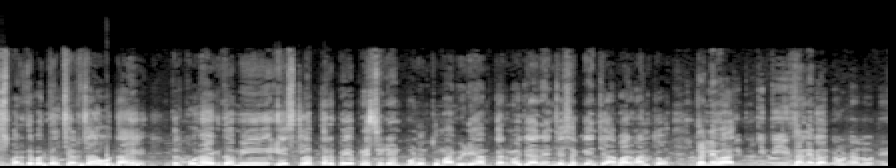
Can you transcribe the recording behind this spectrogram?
स्पर्धेबद्दल चर्चा होत आहे. तर पुन्हा एकदा मी एस क्लबतर्फे प्रेसिडेंट म्हणून तुम्हा मीडिया कर्मचाऱ्यांचे सगळ्यांचे आभार मानतो. धन्यवाद. धन्यवाद. टोटल होते?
